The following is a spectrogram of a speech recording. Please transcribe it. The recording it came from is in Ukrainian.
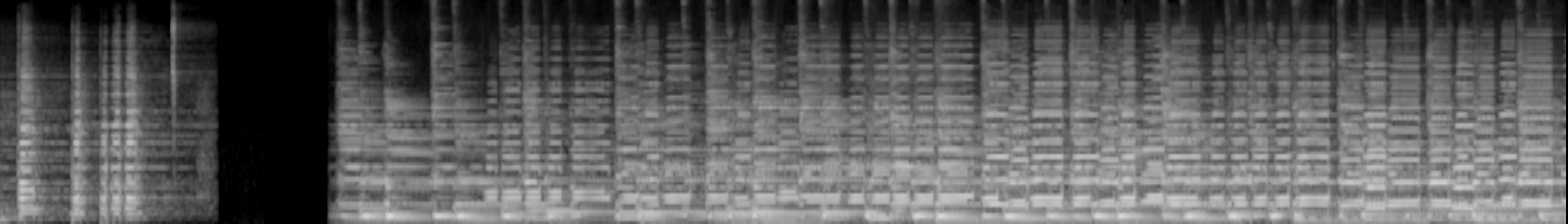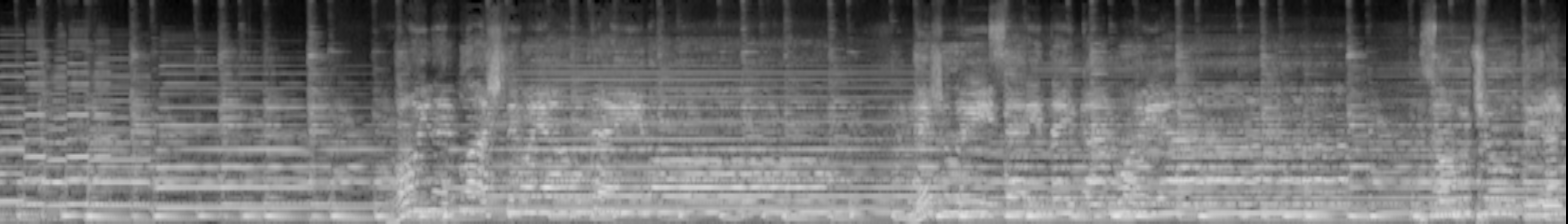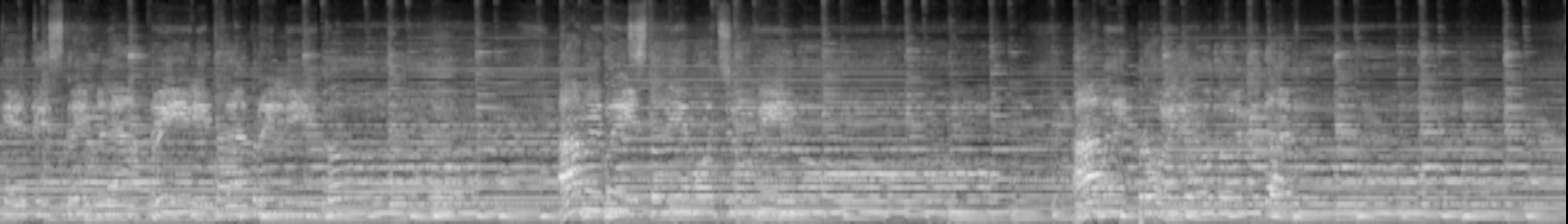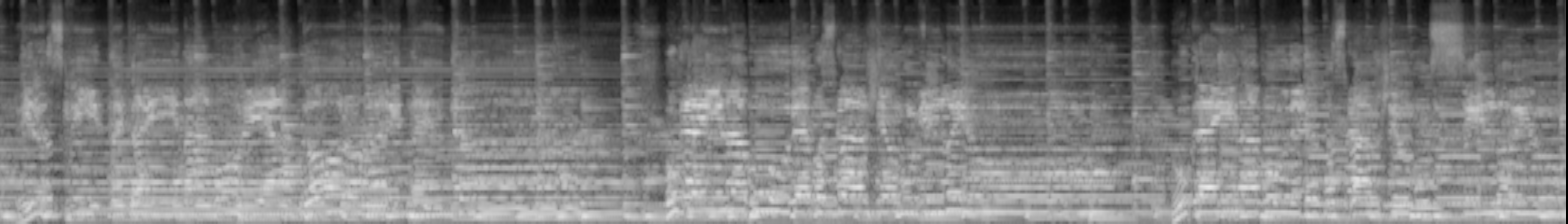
Ракети з Кремля, приліт приліто, а ми вистоїмо цю війну, а ми пройдемо долю таку. І розквітне країна моя, дорога рідненька. Україна буде по-справжньому вільною. Україна буде по-справжньому сильною.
